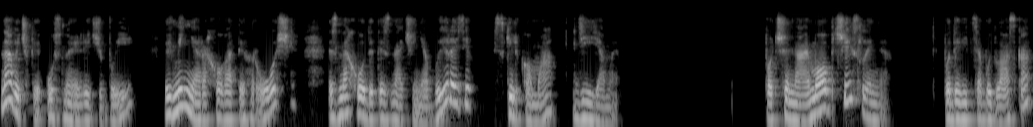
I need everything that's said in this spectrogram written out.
навички усної лічби, вміння рахувати гроші, знаходити значення виразів з кількома діями. Починаємо обчислення. Подивіться, будь ласка,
